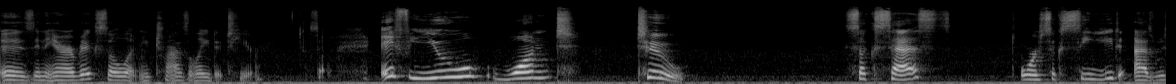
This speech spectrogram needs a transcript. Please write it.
is in Arabic, so let me translate it here. So if you want to success or succeed as we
